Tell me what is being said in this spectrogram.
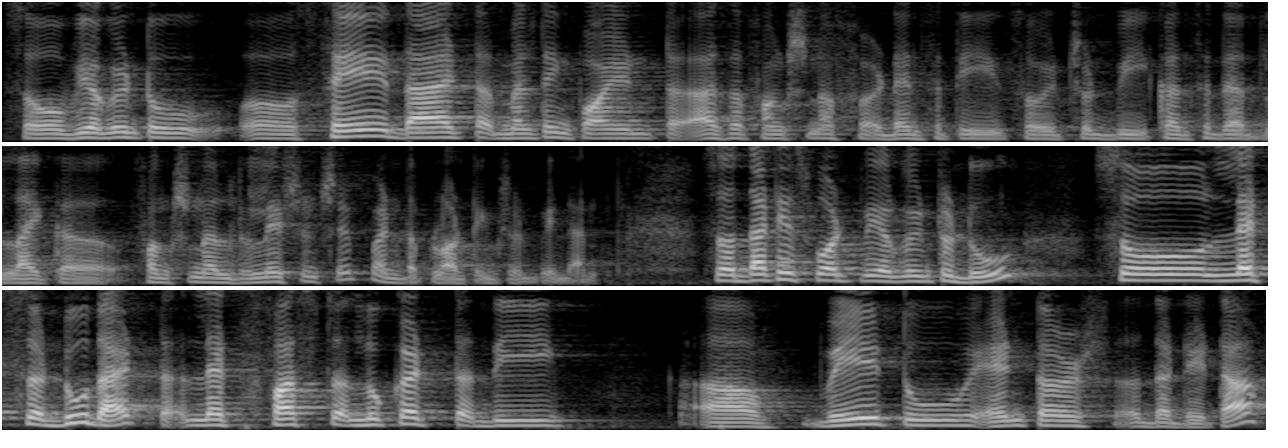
So, we are going to uh, say that melting point as a function of uh, density. So, it should be considered like a functional relationship and the plotting should be done. So, that is what we are going to do. So, let us uh, do that. Let us first look at the uh, way to enter the data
